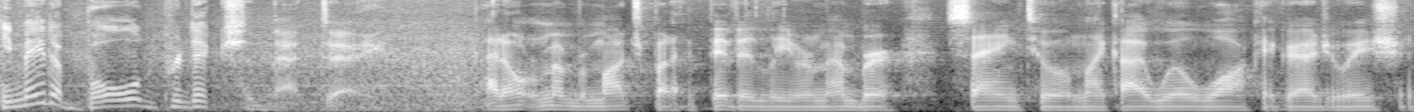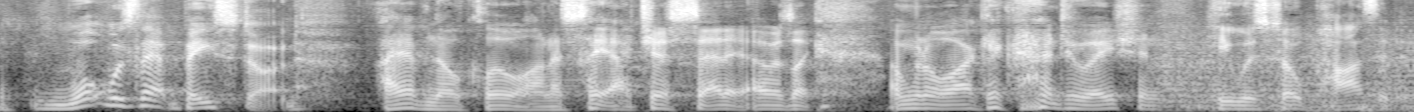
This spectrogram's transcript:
he made a bold prediction that day. I don't remember much, but I vividly remember saying to him, like, I will walk at graduation. What was that based on? I have no clue, honestly. I just said it. I was like, I'm going to walk at graduation. He was so positive.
